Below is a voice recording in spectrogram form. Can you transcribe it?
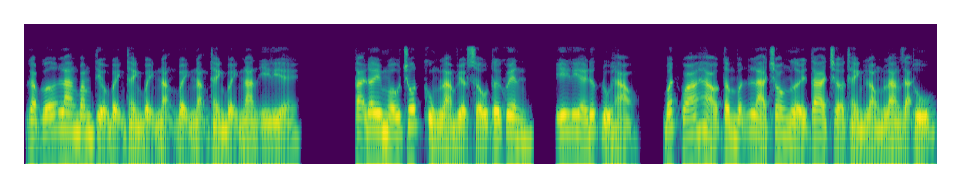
gặp gỡ lang băm tiểu bệnh thành bệnh nặng bệnh nặng thành bệnh nan y đi Tại đây mấu chốt cùng làm việc xấu tới khuyên, y đi đức đủ hảo, bất quá hảo tâm vẫn là cho người ta trở thành lòng lang dạ thú.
